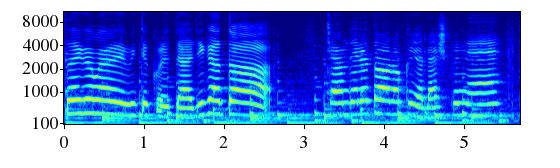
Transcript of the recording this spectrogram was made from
最後まで見てくれてありがとう。チャンネル登録よろしくね。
